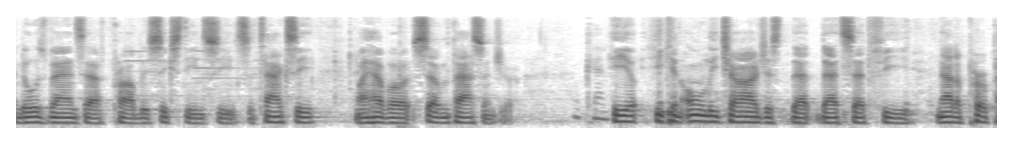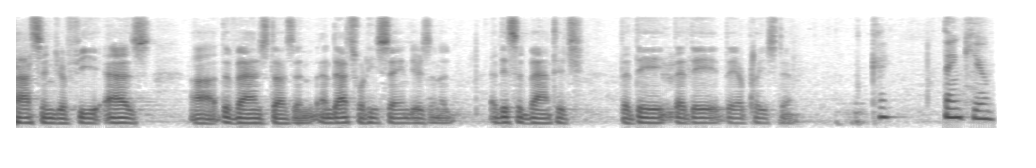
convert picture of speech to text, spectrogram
And those vans have probably 16 seats. A taxi might have a seven passenger. Okay. He, he can only charge us that, that set fee, not a per passenger fee as uh, the vans does. And, and that's what he's saying. There's an, a disadvantage that they, that they, they are placed in. Okay, thank you.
